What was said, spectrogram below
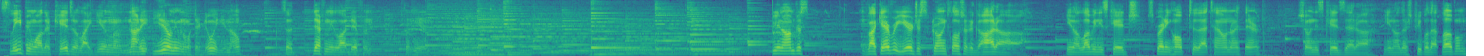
sleeping while their kids are like you know not you don't even know what they're doing. You know, so definitely a lot different from here. You know, I'm just like every year just growing closer to God. Uh, you know, loving these kids, spreading hope to that town right there, showing these kids that uh, you know there's people that love them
